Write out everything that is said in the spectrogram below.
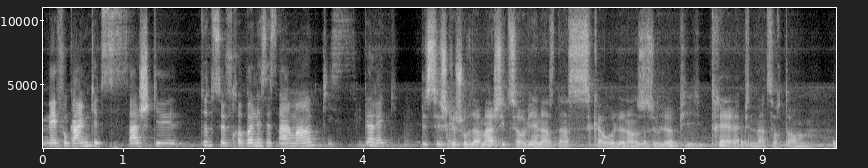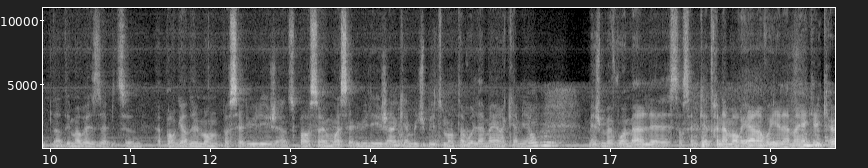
Mais il faut quand même que tu saches que tout se fera pas nécessairement, puis c'est correct. C'est ce que je trouve dommage, c'est que tu reviens dans, dans ce chaos-là, dans ce zoo-là, puis très rapidement tu retombes dans tes mauvaises habitudes. À pas regarder le monde, pas saluer les gens. Tu passes un mois à saluer les gens à Cambridge Bay, tout le monde t'envoie la main en camion. Mm-hmm. Mais je me vois mal euh, sur Sainte-Catherine à Montréal envoyer la main à quelqu'un.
